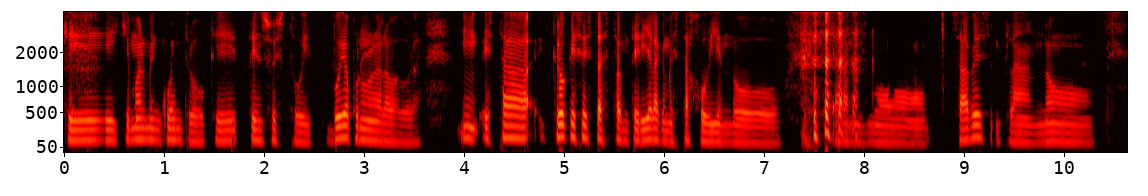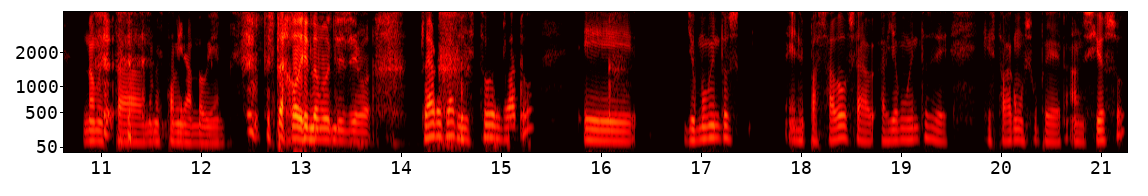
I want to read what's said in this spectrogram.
qué, qué mal me encuentro, qué tenso estoy. Voy a poner una lavadora. Mm, Esta, creo que es esta estantería la que me está jodiendo ahora mismo, ¿sabes? En plan, no, no me está, no me está mirando bien. Me está jodiendo muchísimo. Claro, claro, y es todo el rato. eh, yo momentos en el pasado, o sea, había momentos de que estaba como súper ansioso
